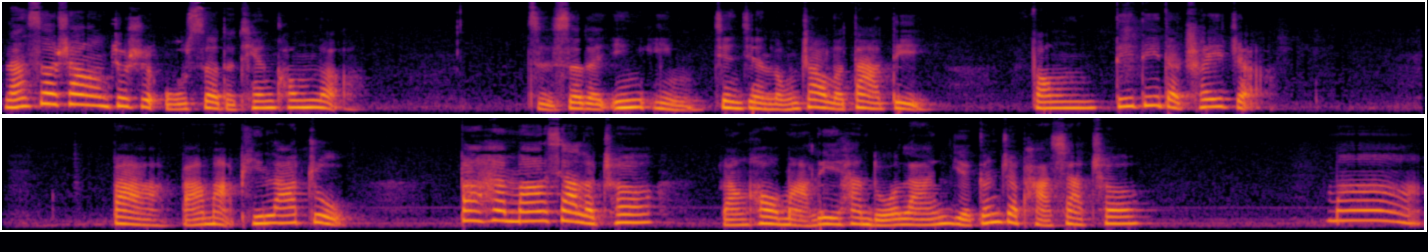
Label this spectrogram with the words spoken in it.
蓝色上就是无色的天空了。紫色的阴影渐渐笼罩了大地，风低低的吹着。爸把马匹拉住，爸和妈下了车，然后玛丽和罗兰也跟着爬下车。妈，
